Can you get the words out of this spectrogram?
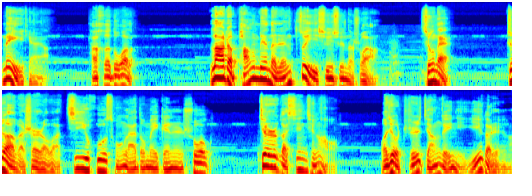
那一天啊，他喝多了，拉着旁边的人醉醺醺的说：“啊，兄弟。”这个事儿啊，我几乎从来都没跟人说过。今儿个心情好，我就只讲给你一个人啊。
